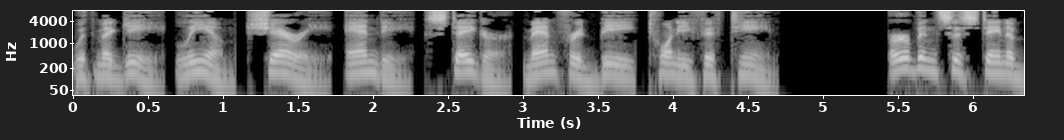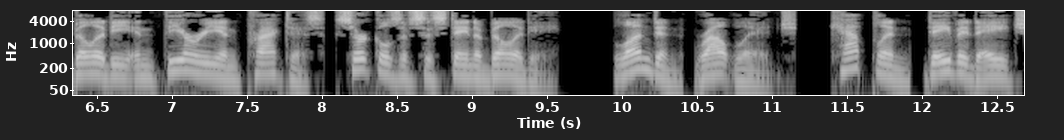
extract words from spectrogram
with Magee, Liam, Scerri, Andy, Steger, Manfred B. 2015. Urban Sustainability in Theory and Practice, Circles of Sustainability. London, Routledge. Kaplan, David H.,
